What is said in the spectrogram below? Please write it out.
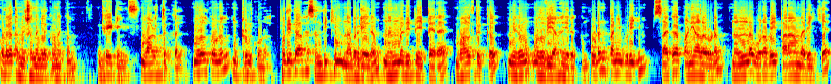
உலக தமிழ் சொந்தங்களுக்கு வணக்கம் கிரீட்டிங்ஸ் வாழ்த்துக்கள். முதல் கோணல் முற்றும் கோணல். புதிதாக சந்திக்கும் நபர்களிடம் நன்மதிப்பை பெற வாழ்த்துக்கள் மிகவும் உதவியாக இருக்கும். உடன் பணிபுரியும் சக பணியாளருடன் நல்ல உறவை பராமரிக்க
